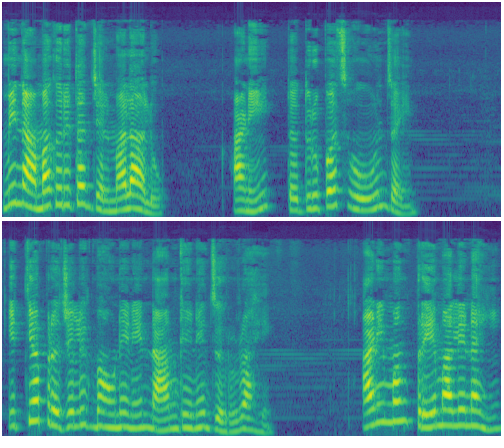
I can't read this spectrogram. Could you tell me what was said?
मी नामाकरिता जन्माला आलो आणि तद्रूपच होऊन जाईन. इतक्या प्रज्वलित भावनेने नाम घेणे जरूर आहे. आणि मग प्रेम आले नाही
